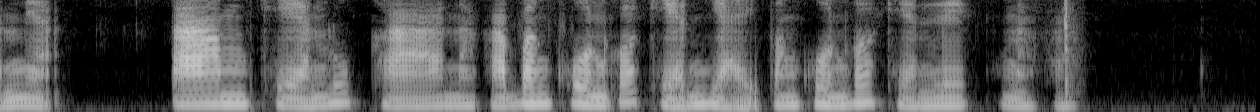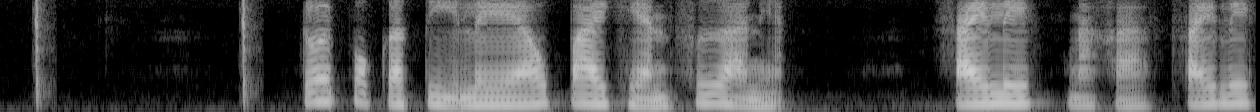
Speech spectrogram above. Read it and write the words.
นเนี่ย ตามแขนลูกค้านะคะ บางคนก็แขนใหญ่ บางคนก็แขนเล็กนะคะ โดยปกติแล้วปลายแขนเสื้อเนี่ยไซส์เล็กนะคะ ไซส์เล็ก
